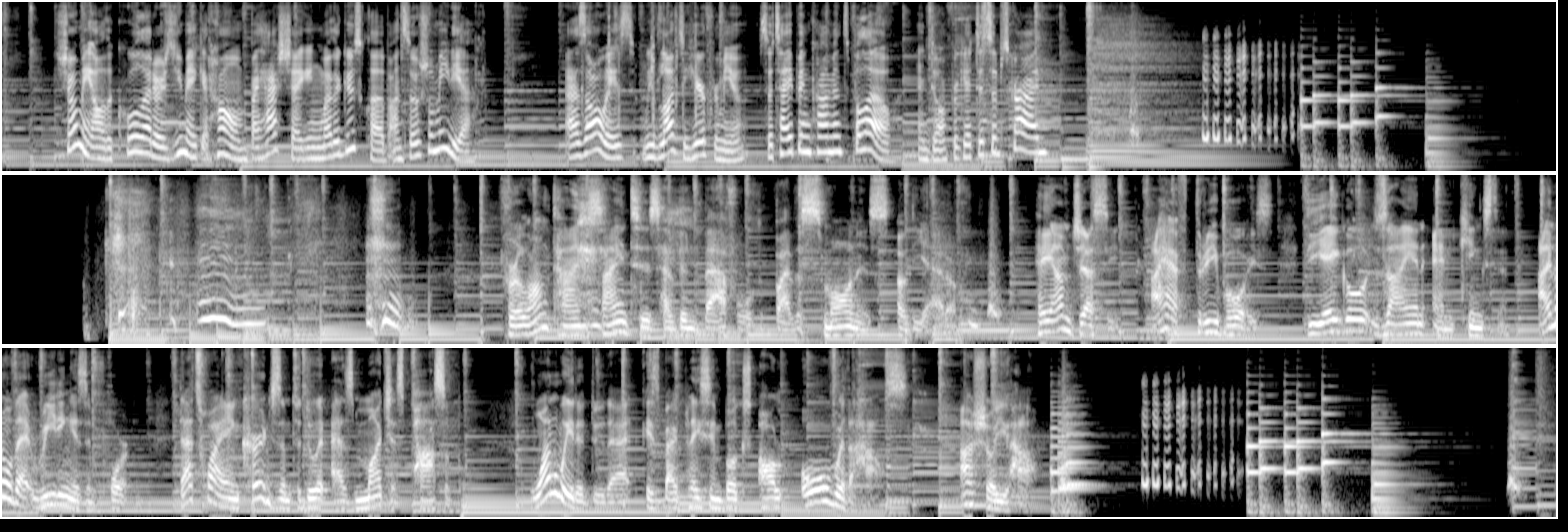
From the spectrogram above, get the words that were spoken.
Show me all the cool letters you make at home by hashtagging Mother Goose Club on social media. As always, we'd love to hear from you, so type in comments below, and don't forget to subscribe. Long time, scientists have been baffled by the smallness of the atom. Hey, I'm Jesse. I have three boys Diego, Zion, and Kingston. I know that reading is important. That's why I encourage them to do it as much as possible. One way to do that is by placing books all over the house. I'll show you how.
